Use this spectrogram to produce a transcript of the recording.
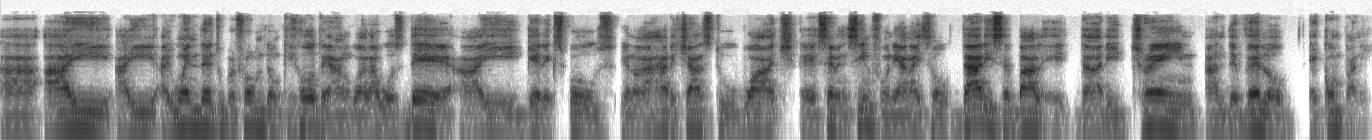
Uh, I, I I went there to perform Don Quixote, and while I was there, I get exposed. You know, I had a chance to watch uh, Seventh Symphony, and I thought that is a ballet that it trained and developed a company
